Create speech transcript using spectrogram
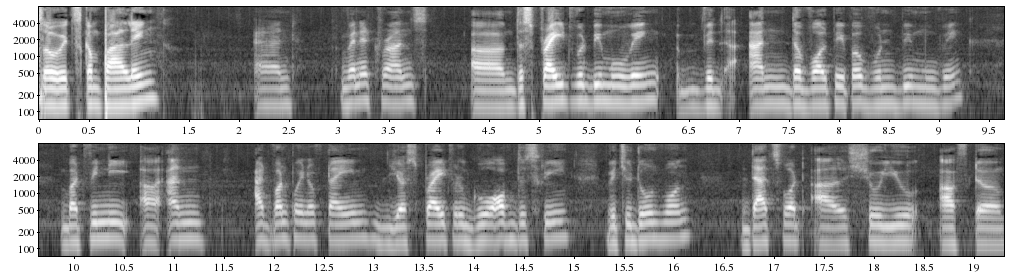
so it's compiling. And when it runs uh, the sprite would be moving with and the wallpaper wouldn't be moving. But we need uh, and at one point of time your sprite will go off the screen which you don't want. That's what I'll show you after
